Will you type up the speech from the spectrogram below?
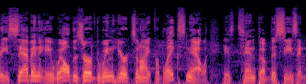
47. A well-deserved win here tonight for Blake Snell, his 10th of the season.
